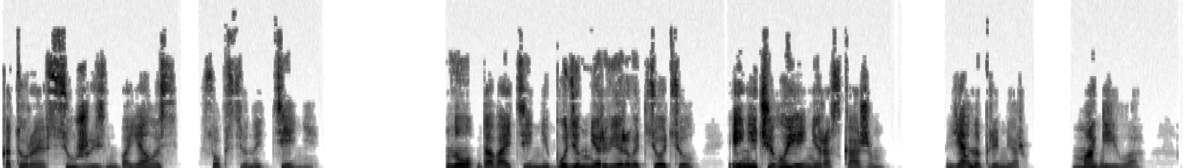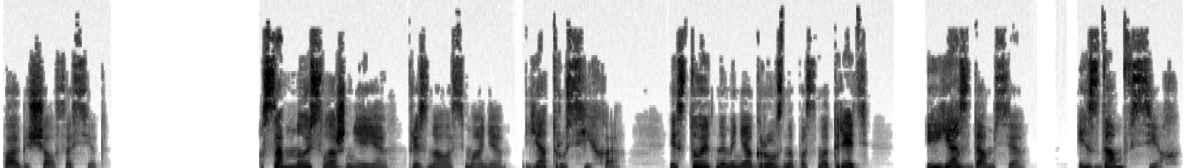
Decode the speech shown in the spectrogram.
которая всю жизнь боялась собственной тени. Ну, давайте не будем нервировать тетю и ничего ей не расскажем. Я, например, могила, пообещал сосед. «Со мной сложнее», — призналась Маня. «Я трусиха, и стоит на меня грозно посмотреть, и я сдамся, и сдам всех,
